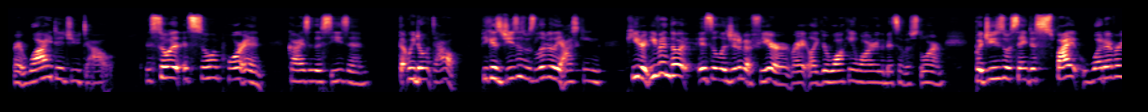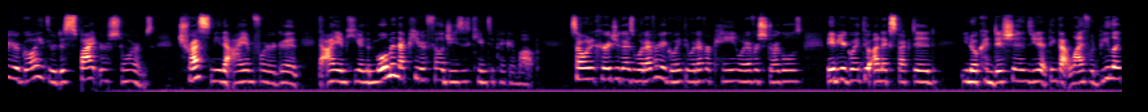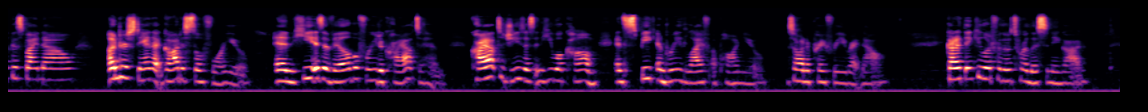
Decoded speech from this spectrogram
Right? Why did you doubt? It's so it's so important, guys, in this season that we don't doubt. Because Jesus was literally asking Peter, even though it's a legitimate fear, right? Like you're walking in water in the midst of a storm, But Jesus was saying, despite whatever you're going through, despite your storms, trust me that I am for your good, that I am here. And the moment that Peter fell, Jesus came to pick him up. So I want to encourage you guys, whatever you're going through, whatever pain, whatever struggles, maybe you're going through unexpected, you know, conditions. You didn't think that life would be like this by now. Understand that God is still for you and He is available for you to cry out to Him. Cry out to Jesus and He will come and speak and breathe life upon you. So I want to pray for you right now. God, I thank you, Lord, for those who are listening, God.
